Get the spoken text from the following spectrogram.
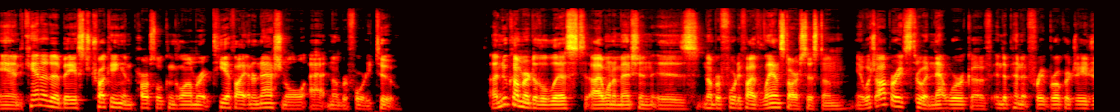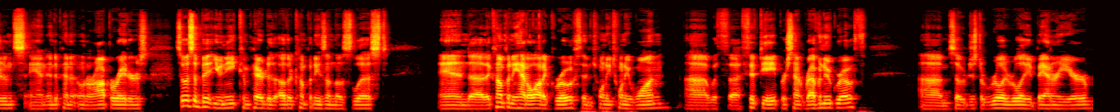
and Canada-based trucking and parcel conglomerate TFI International at number 42. A newcomer to the list I want to mention is number 45 Landstar System, you know, which operates through a network of independent freight brokerage agents and independent owner operators. So it's a bit unique compared to the other companies on this list and uh, the company had a lot of growth in 2021 uh, with uh, 58% revenue growth. Um, so just a really, really banner year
